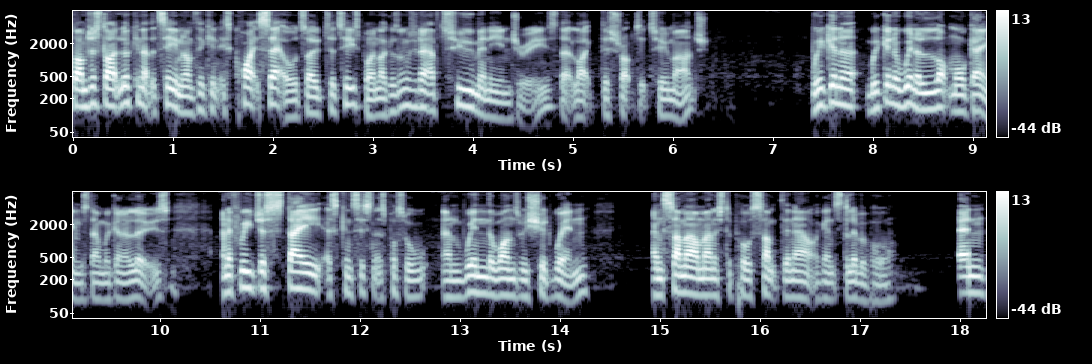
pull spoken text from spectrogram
So I'm just like looking at the team and I'm thinking it's quite settled. So to T's point, like as long as we don't have too many injuries that like disrupt it too much, we're gonna we're gonna win a lot more games than we're gonna lose. And if we just stay as consistent as possible and win the ones we should win, and somehow manage to pull something out against the Liverpool, then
